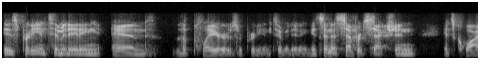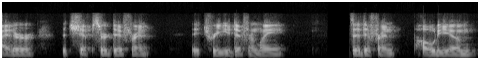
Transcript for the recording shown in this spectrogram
is pretty intimidating and the players are pretty intimidating. It's in a separate section. It's quieter. The chips are different. They treat you differently. It's a different podium.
